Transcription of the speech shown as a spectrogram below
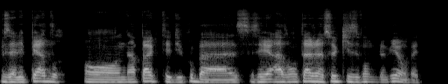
vous allez perdre en impact et du coup, bah, c'est avantage à ceux qui se vendent le mieux en fait.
